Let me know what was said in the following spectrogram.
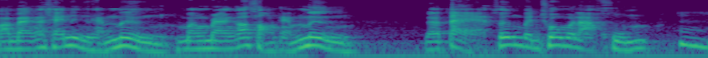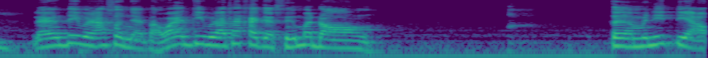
บางแบรนด์ก็ใช้หนึ่งแถมหนึ่งบางแบรนด์ก็สองแถมหนึ่ง แล้วแต่ซึ่งเป็นช่วงเวลาคุ้มอืมแล้วแอนตี้ไวรัสส่วนใหญ่แต่ว่าแอนตี้ไวรัสถ้าใครจะซื้อมาดอง เติมไปนิดเดียว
